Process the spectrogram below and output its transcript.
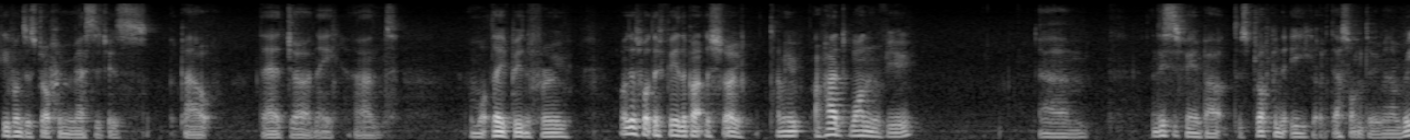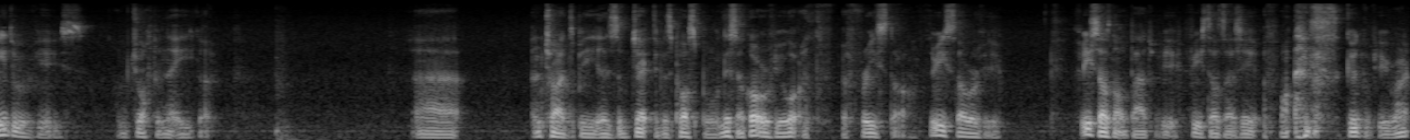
keep on just dropping me messages about their journey and and what they've been through, or just what they feel about the show. I mean, I've had one review, um, and this is the thing about just dropping the ego. That's what I'm doing. When I read the reviews, I'm dropping the ego uh, and tried to be as objective as possible. Listen, I got a review, I got a, th- a three star, three star review. Three stars not a bad review. Three stars actually a, fine, a good review, right?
